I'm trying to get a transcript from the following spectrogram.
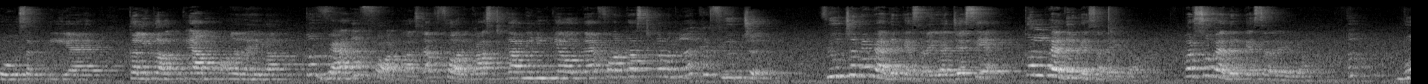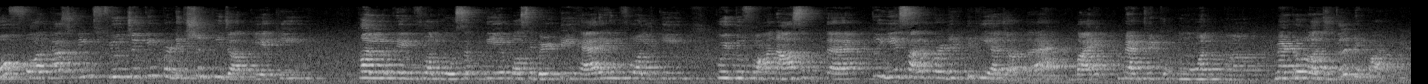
हो सकती है, कल का क्या रहेगा। तो वेदर फॉरकास्ट अब फॉरकास्ट का मीनिंग क्या होता है? फॉरकास्ट का मतलब कि फ्यूचर फ्यूचर में वेदर कैसा रहेगा? जैसे कल वेदर कैसा रहेगा? परसों वेदर कैसा रहेगा? तो वो फॉरकास्ट मीन्स फ्यूचर की प्रोडिक्शन की जाती है कि कल रेनफॉल हो सकती है पॉसिबिलिटी है रेनफॉल की, कोई तूफ़ान आ सकता है तो ये सारा प्रोडिक्ट किया जाता है बाय मैट्रिक मेट्रोलॉजिकल डिपार्टमेंट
